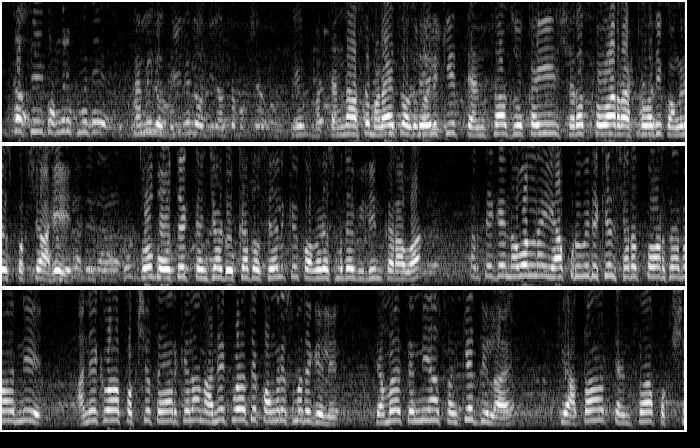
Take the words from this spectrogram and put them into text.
पक्ष काँग्रेसमध्ये सामील होते त्यांना असं म्हणायचं असेल की त्यांचा जो काही शरद पवार राष्ट्रवादी काँग्रेस पक्ष आहे तो बहुतेक त्यांच्या डोक्यात असेल की काँग्रेसमध्ये विलीन करावा. तर ते काही नवल नाही. यापूर्वी देखील शरद पवार साहेबांनी अनेक वेळा पक्ष तयार केला आणि अनेक वेळा ते काँग्रेसमध्ये गेले. त्यामुळे त्यांनी हा संकेत दिला आहे की आता त्यांचा पक्ष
